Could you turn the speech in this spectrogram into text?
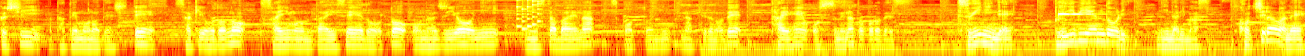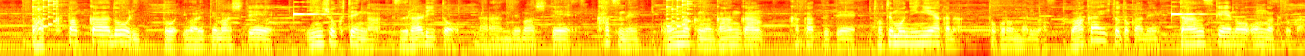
美しい建物でして先ほどのサイゴン大聖堂と同じようにインスタ映えなスポットになっているので大変おすすめなところです。次にね VBN 通りになります。こちらはねバックパッカー通りと言われてまして飲食店がずらりと並んでましてかつね音楽がガンガンかかっててとても賑やかなところになります。若い人とかねダンス系の音楽とか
